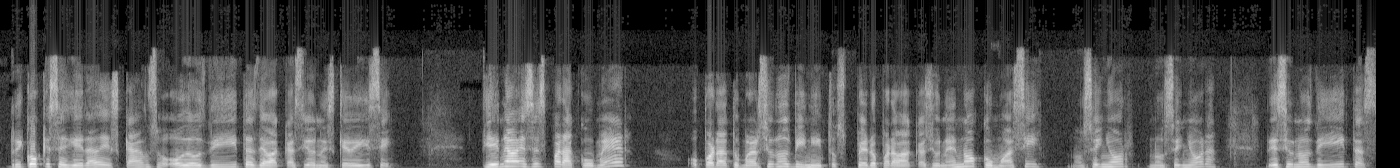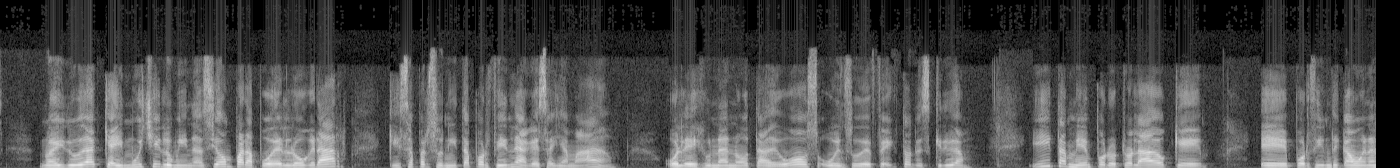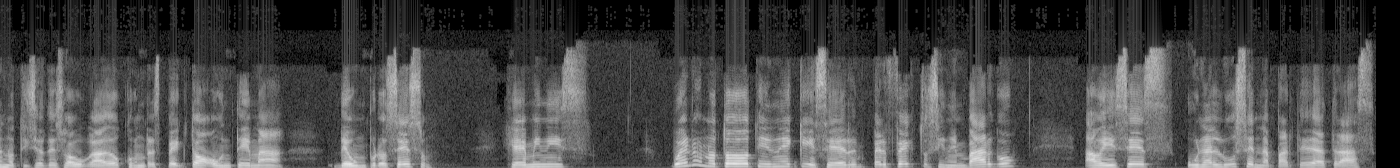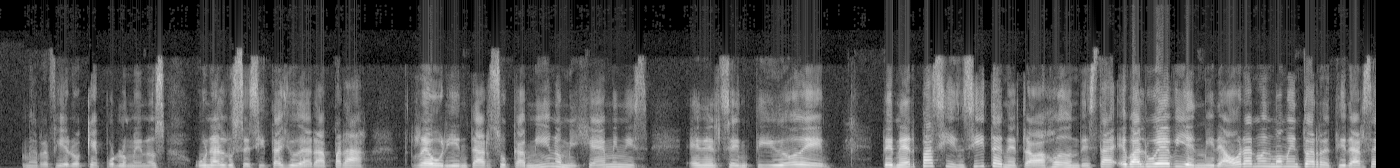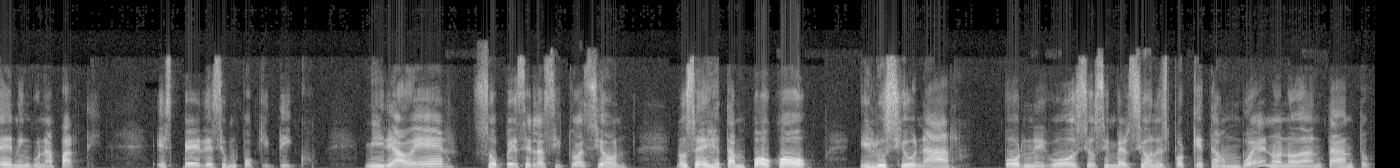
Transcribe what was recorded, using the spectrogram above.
Rico que se diera descanso o dos días de vacaciones, que dice, tiene a veces para comer o para tomarse unos vinitos, pero para vacaciones no, ¿cómo así? No, señor, no, señora desde unos días. No hay duda que hay mucha iluminación para poder lograr que esa personita por fin le haga esa llamada o le deje una nota de voz o en su defecto le escriba. Y también por otro lado que eh, por fin tenga buenas noticias de su abogado con respecto a un tema de un proceso. Géminis, bueno, no todo tiene que ser perfecto, sin embargo, a veces una luz en la parte de atrás me refiero a que por lo menos una lucecita ayudará para reorientar su camino, mi Géminis, en el sentido de tener paciencita en el trabajo donde está. Evalúe bien, mire, ahora no es momento de retirarse de ninguna parte. Espérese un poquitico. Mire a ver, sopese la situación. No se deje tampoco ilusionar por negocios, inversiones, porque tan bueno no dan tanto.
